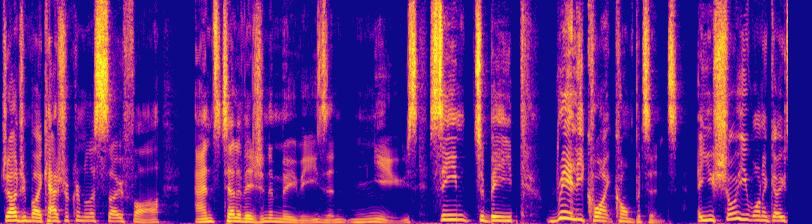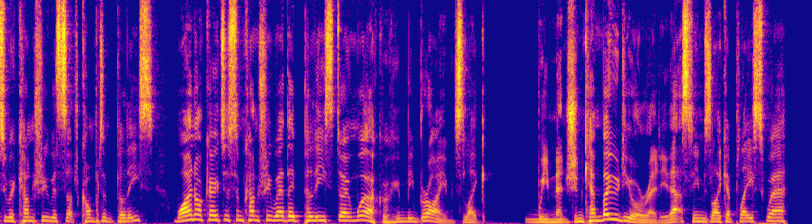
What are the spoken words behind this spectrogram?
judging by casual criminalists so far, and television and movies and news seem to be really quite competent. Are you sure you want to go to a country with such competent police? Why not go to some country where the police don't work or can be bribed? Like we mentioned Cambodia already. That seems like a place where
